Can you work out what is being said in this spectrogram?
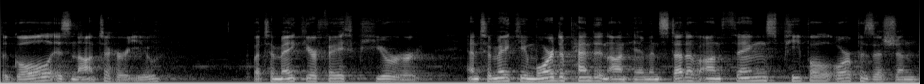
The goal is not to hurt you, but to make your faith purer and to make you more dependent on Him instead of on things, people, or position.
